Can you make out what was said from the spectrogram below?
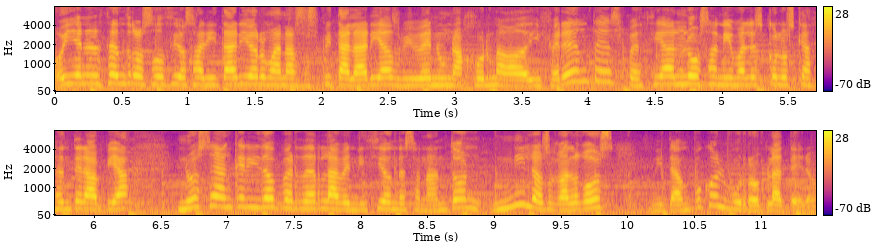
Hoy en el Centro Sociosanitario Hermanas Hospitalarias viven una jornada diferente, especial. Los animales con los que hacen terapia no se han querido perder la bendición de San Antón, ni los galgos, ni tampoco el burro platero.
